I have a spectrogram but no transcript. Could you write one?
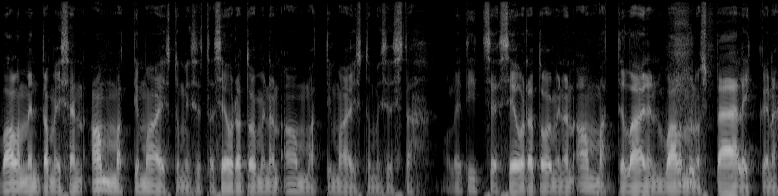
valmentamisen ammattimaistumisesta, seuratoiminnan ammattimaistumisesta. Olet itse seuratoiminnan ammattilainen valmennuspäällikkönä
